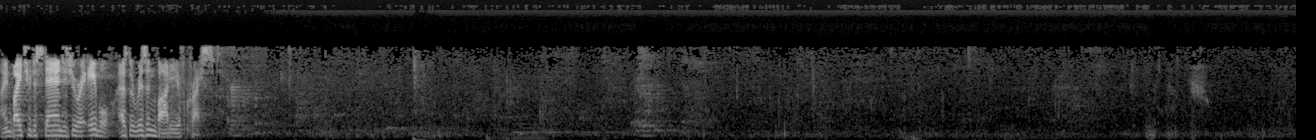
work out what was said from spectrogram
I invite you to stand as you are able as the risen body of Christ.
